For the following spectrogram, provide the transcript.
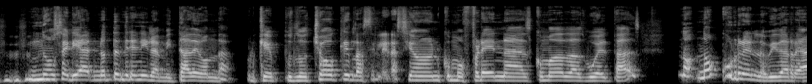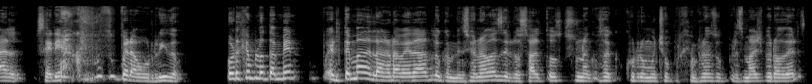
no sería, no tendría ni la mitad de onda, porque pues los choques, la aceleración, cómo frenas, cómo das las vueltas, no, no ocurre en la vida real. Sería como súper aburrido. Por ejemplo, también el tema de la gravedad, lo que mencionabas de los saltos, que es una cosa que ocurre mucho, por ejemplo, en Super Smash Brothers.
